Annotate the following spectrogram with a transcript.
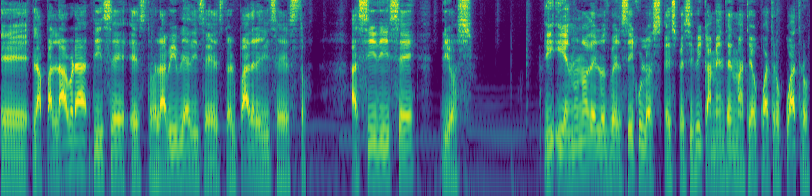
eh, la palabra dice esto, la Biblia dice esto, el Padre dice esto. Así dice Dios. Y, y en uno de los versículos, específicamente en Mateo 4:4,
